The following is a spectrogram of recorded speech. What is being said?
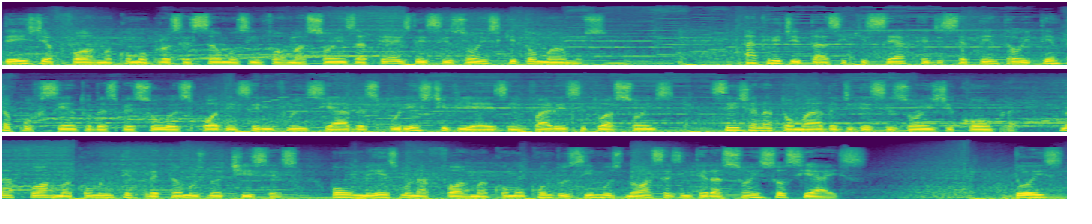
desde a forma como processamos informações até as decisões que tomamos. Acredita-se que cerca de 70 a 80% das pessoas podem ser influenciadas por este viés em várias situações, seja na tomada de decisões de compra, na forma como interpretamos notícias, ou mesmo na forma como conduzimos nossas interações sociais. 2.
